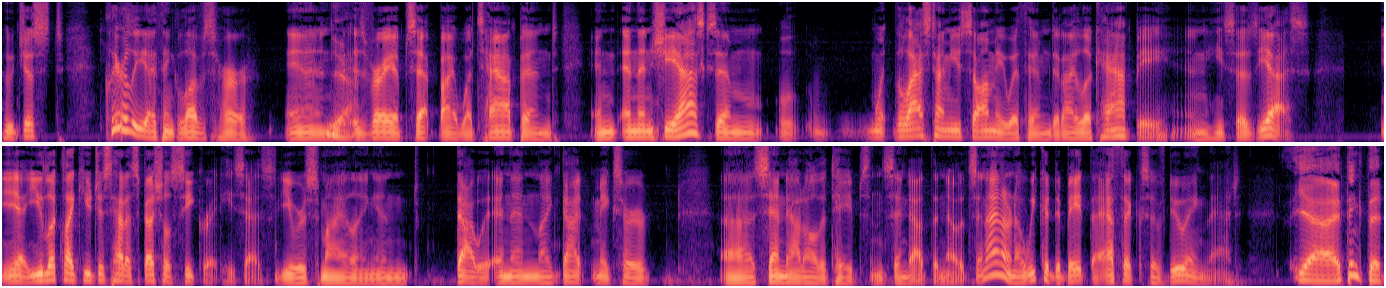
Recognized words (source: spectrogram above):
who just clearly i think loves her and Yeah. is very upset by what's happened and and then she asks him "Well, the last time you saw me with him did i look happy and he says yes yeah, you look like you just had a special secret. He says you were smiling, and that w- and then like that makes her uh, send out all the tapes and send out the notes. And I don't know. We could debate the ethics of doing that. Yeah, I think that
